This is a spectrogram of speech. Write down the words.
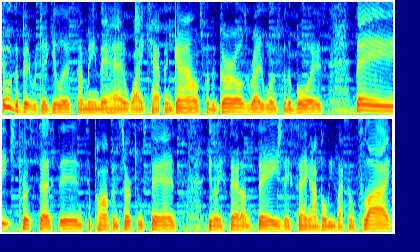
it was a bit ridiculous. I mean, they had white cap and gowns for the girls, red ones for the boys. They processed into pomp and circumstance. You know, they sat on stage. They sang "I Believe I Can Fly."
